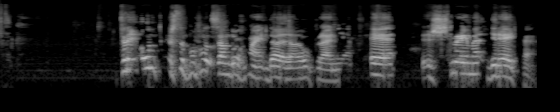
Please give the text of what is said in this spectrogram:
Tre- Um terço da população da, Ucrânia é extrema-direita.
